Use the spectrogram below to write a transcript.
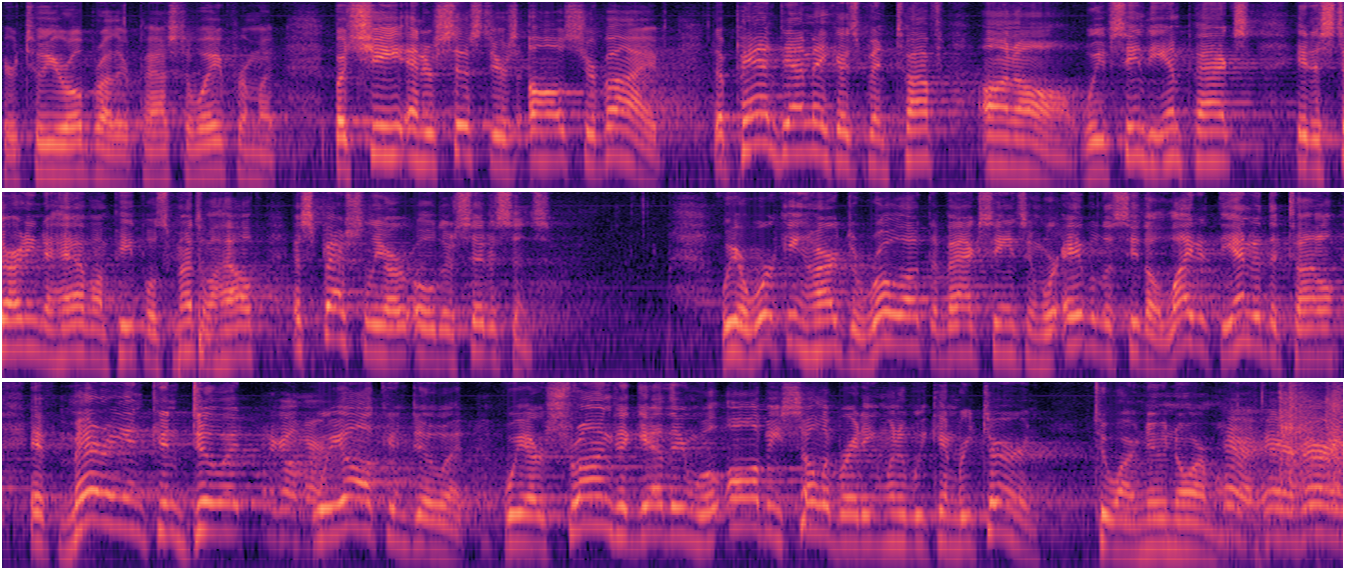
her two-year-old brother passed away from it, but she and her sisters all survived. The pandemic has been tough on all. We've seen the impacts it is starting to have on people's mental health, especially our older citizens. We are working hard to roll out the vaccines, and we're able to see the light at the end of the tunnel. If Marion can do it, we all can do it. We are strong together, and we'll all be celebrating when we can return to our new normal. Here, here, Marion.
